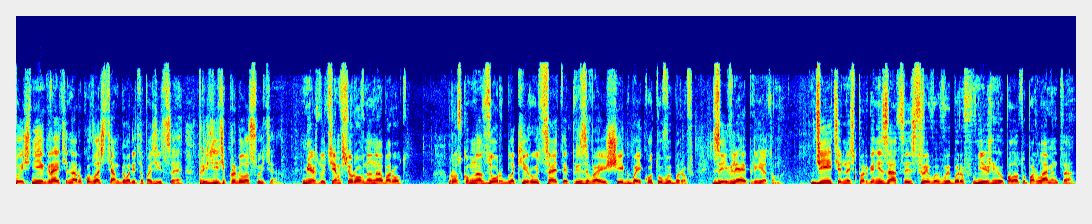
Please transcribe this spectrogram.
То есть не играйте на руку властям, говорит оппозиция, придите проголосуйте. Между тем все ровно наоборот. Роскомнадзор блокирует сайты, призывающие к бойкоту выборов, заявляя при этом, деятельность по организации срыва выборов в Нижнюю палату парламента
